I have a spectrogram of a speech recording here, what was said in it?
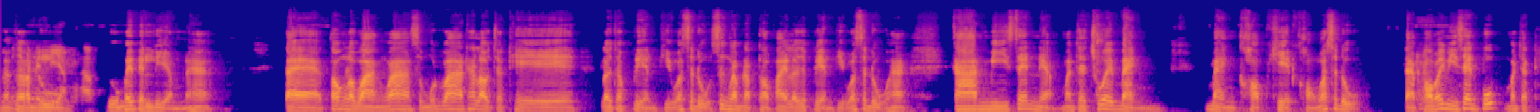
แล้วก็มันเป็นดูเหลี่ยมครับดูไม่เป็นเหลี่ยมนะฮะแต่ต้องระวังว่าสมมุติว่าถ้าเราจะเทเราจะเปลี่ยนผิววัสดุ ซึ่งลำดับต่อไปเราจะเปลี่ยนผิววัสดุฮะการมีเส้นเนี่ยมันจะช่วยแบ่งแบ่งขอบเขตของวัสดุ แต่พอไม่มีเส้นปุ๊บมันจะเท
